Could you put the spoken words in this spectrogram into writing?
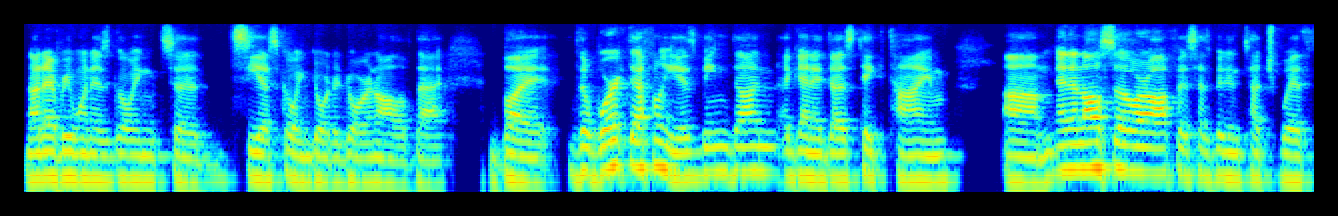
not everyone is going to see us going door to door and all of that but the work definitely is being done again it does take time um, and then also our office has been in touch with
